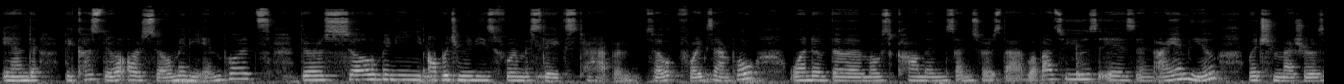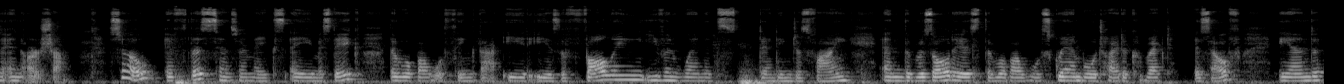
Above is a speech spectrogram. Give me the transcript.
And because there are so many inputs, there are so many opportunities for mistakes to happen. So for example, one of the most common sensors that robots use is an IMU, which measures inertia. So if this sensor makes a mistake, the robot will think that it is falling even when it's standing just fine. And the result is the robot will scramble, try to correct itself and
